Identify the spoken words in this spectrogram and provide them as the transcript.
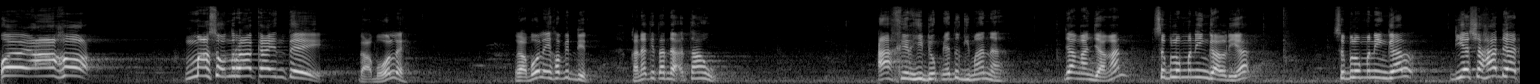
Woi Ahok, masuk neraka ente. Gak boleh. Nggak boleh Khafiddin. Karena kita tidak tahu. Akhir hidupnya itu gimana. Jangan-jangan sebelum meninggal dia, sebelum meninggal dia syahadat.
